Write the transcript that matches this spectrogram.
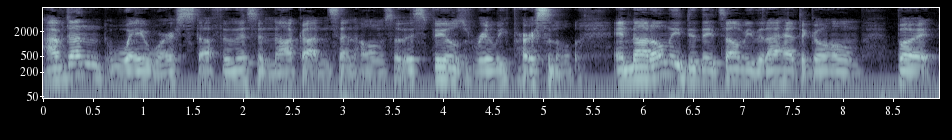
I've done way worse stuff than this and not gotten sent home, so this feels really personal. And not only did they tell me that I had to go home, but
